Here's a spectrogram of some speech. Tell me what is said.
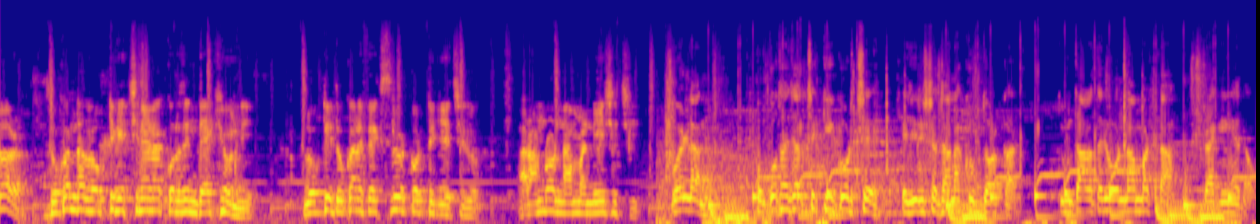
স্যার দোকানদার লোকটিকে চিনে না কোনোদিন দেখেও নি লোকটি দোকানে ফ্লেক্সিলোড করতে গিয়েছিল আর আমরা ওর নাম্বার নিয়ে এসেছি। ওয়েল ডান ও কোথায় যাচ্ছে কি করছে এই জিনিসটা জানা খুব দরকার। তুমি তাড়াতাড়ি ওর নাম্বারটা ট্র্যাকিংয়ে দাও।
